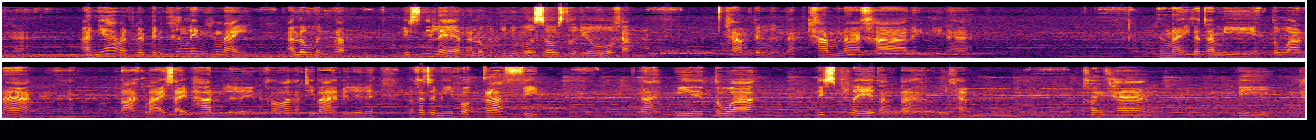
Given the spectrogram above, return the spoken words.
นะฮะอันเนี้ยมันเป็นเครื่องเล่นข้างใน อารมณ์เหมือนแบบดิสนีย์แลนด์อารมณ์เหมือน Universal Studio ครับทำเป็นเหมือนแบบถ้ำนาคาอะไรอย่างนี้นะฮะ ข้างในก็จะมีตัวนาค หลากหลายสายพันธุ์เลยนะเขาก็อธิบายไปเรื่อยๆแล้วก็จะมีพวกกราฟิกนะมีตัวดิสเพลย์ต่างๆนี่ครับค่อนข้างดีท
